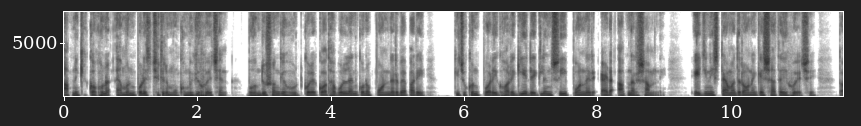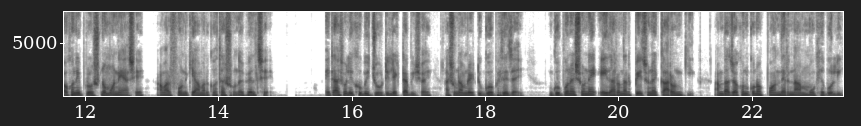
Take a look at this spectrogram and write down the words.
আপনি কি কখনো এমন পরিস্থিতির মুখোমুখি হয়েছেন? বন্ধুর সঙ্গে হুট করে কথা বললেন কোনো পণ্যের ব্যাপারে? কিছুক্ষণ পরে ঘরে গিয়ে দেখলেন সেই পণ্যের অ্যাড আপনার সামনে। এই জিনিসটা আমাদের অনেকের সাথেই হয়েছে। তখনই প্রশ্ন মনে আসে, আমার ফোন কি আমার কথা শুনে ফেলছে? এটা আসলে খুবই জটিল একটা বিষয়। আসুন আমরা একটু গভীরে যাই। গোপনে শুনে এই ধারণার পেছনে কারণ কি? আমরা যখন কোনো পণ্যের নাম মুখে বলি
